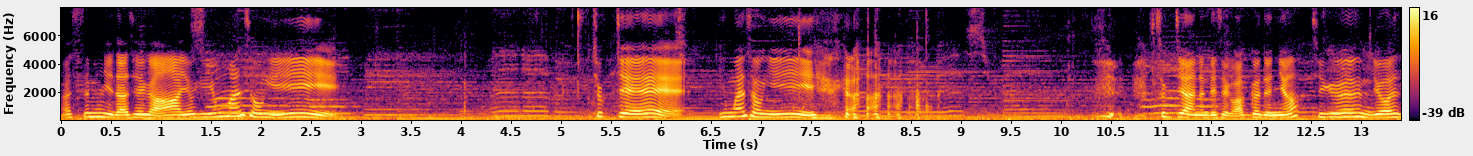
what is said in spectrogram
왔습니다. 제가 여기 육만송이 축제 육만송이 축제하는데 제가 왔거든요. 지금 요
